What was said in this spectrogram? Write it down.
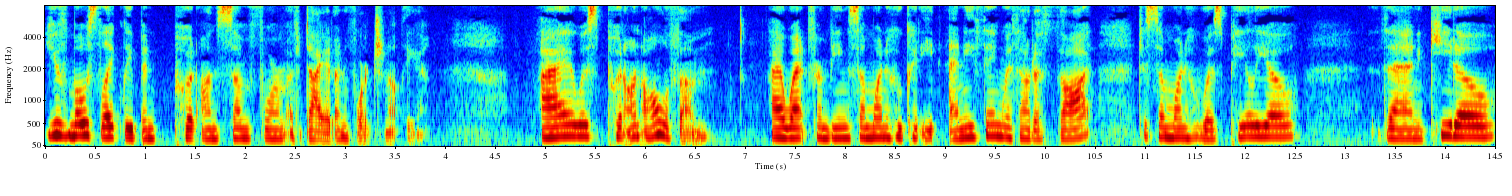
you've most likely been put on some form of diet, unfortunately. I was put on all of them. I went from being someone who could eat anything without a thought to someone who was paleo, then keto,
